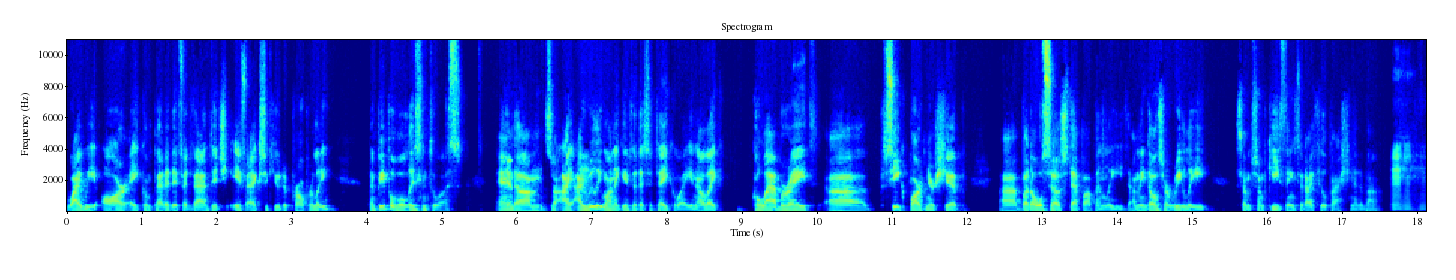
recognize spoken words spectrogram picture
why we are a competitive advantage if executed properly, then people will listen to us. And yeah. um, so I, I really want to give that as a takeaway, you know, like collaborate, uh, seek partnership, uh, but also step up and lead. I mean, those are really some some key things that I feel passionate about. Mm-hmm.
